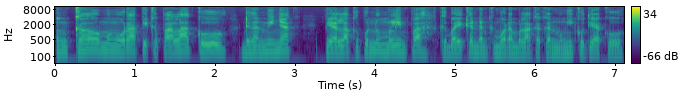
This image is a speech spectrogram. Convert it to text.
Engkau mengurapi kepalaku dengan minyak, pialaku penuh melimpah, kebaikan dan kemurahan belaka akan mengikuti aku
